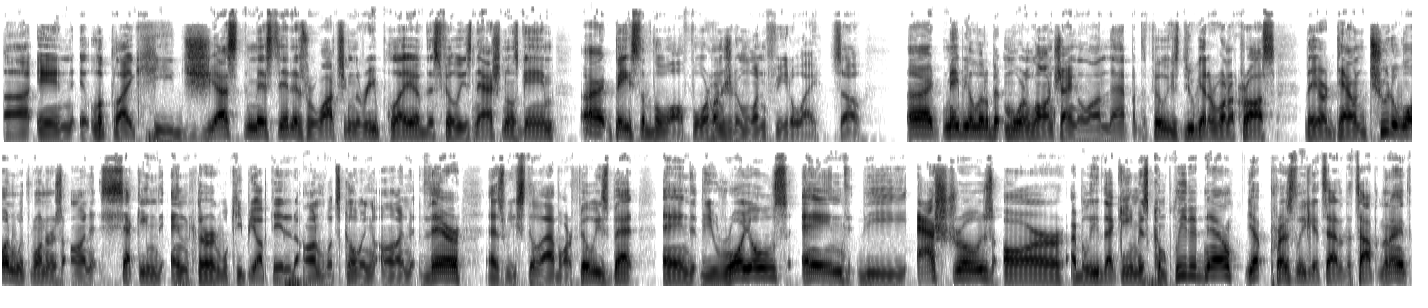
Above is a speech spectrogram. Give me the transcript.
Uh, and it looked like he just missed it as we're watching the replay of this Phillies Nationals game. All right, base of the wall, 401 feet away. So all right, maybe a little bit more launch angle on that, but the Phillies do get a run across. They are down two to one with runners on second and third. We'll keep you updated on what's going on there as we still have our Phillies bet. And the Royals and the Astros are, I believe that game is completed now. Yep, Pressly gets out of the top of the ninth.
